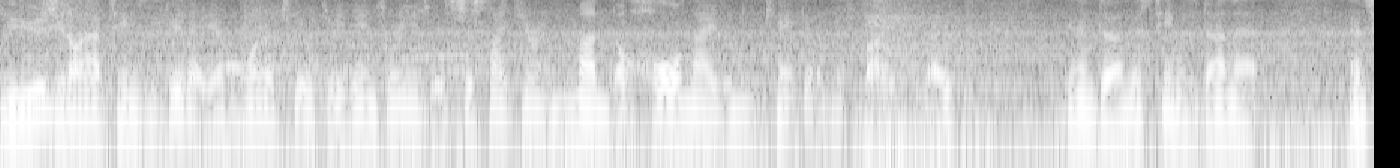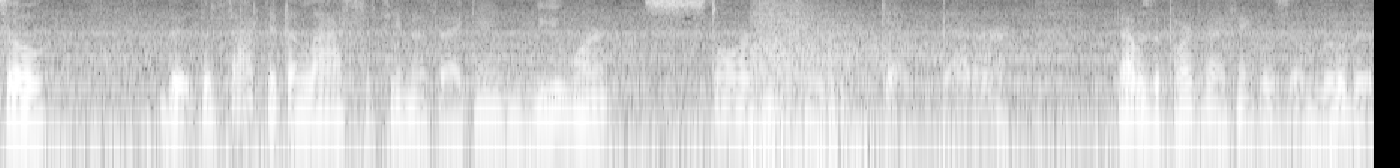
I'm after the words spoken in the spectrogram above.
You usually don't have teams that do that. You have one or two or three games where you, it's just like you're in mud the whole night and you can't get them to fight, right? And um, this team has done that. And so the the fact that the last 15 minutes of that game we weren't starving to like get better. That was the part that I think was a little bit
